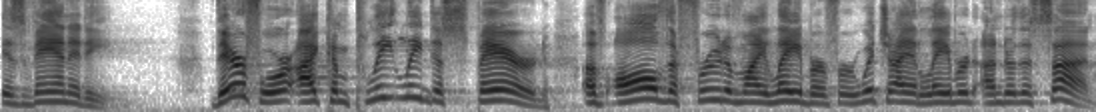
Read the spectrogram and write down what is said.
is vanity. Therefore, I completely despaired of all the fruit of my labor for which I had labored under the sun.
